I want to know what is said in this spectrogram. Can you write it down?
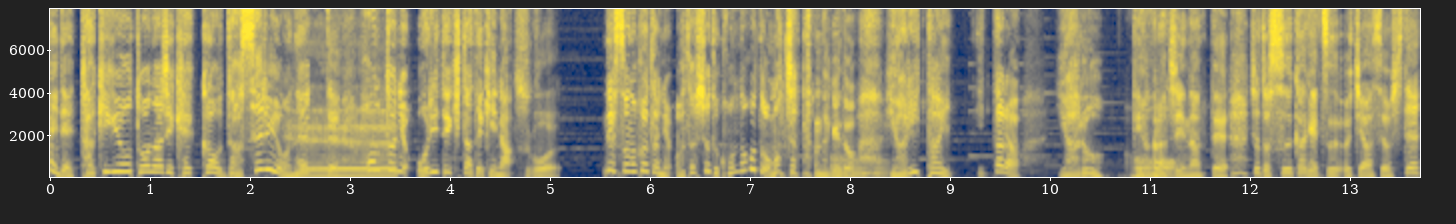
内で滝行と同じ結果を出せるよねっへて、ー。本当に降りてきた的な。すごい。で、その方に、私ちょっとこんなこと思っちゃったんだけど、やりたい。って言ったら、やろうっていう話になって、ちょっと数ヶ月打ち合わせをして、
